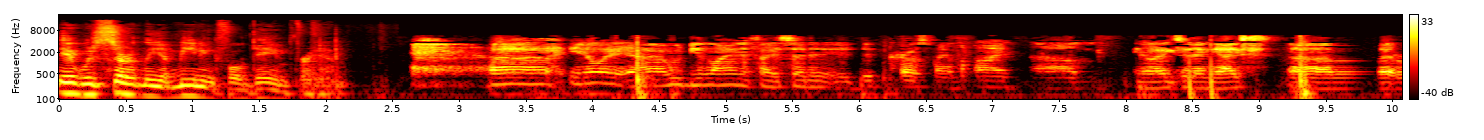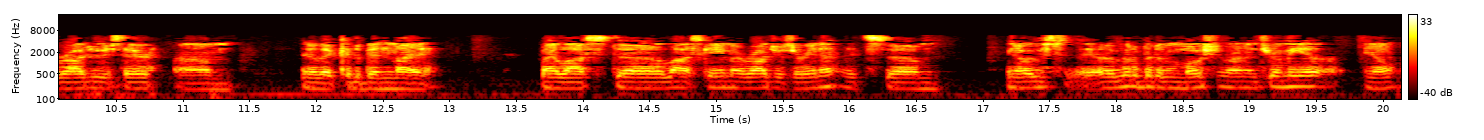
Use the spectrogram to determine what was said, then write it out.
it was certainly a meaningful game for him. Uh, you know, I, I would be lying if I said it, it didn't cross my mind. Um, you know, exiting the ice uh, at Rogers there. Um, you know, that could have been my my last uh, last game at Rogers Arena. It's um, you know, it was a little bit of emotion running through me. Uh, you know,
